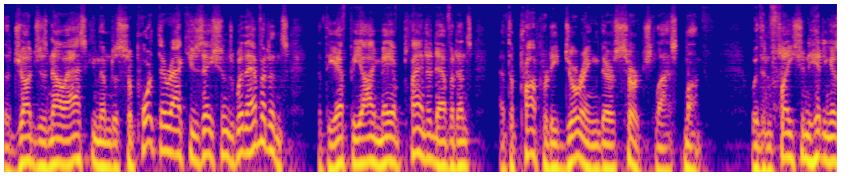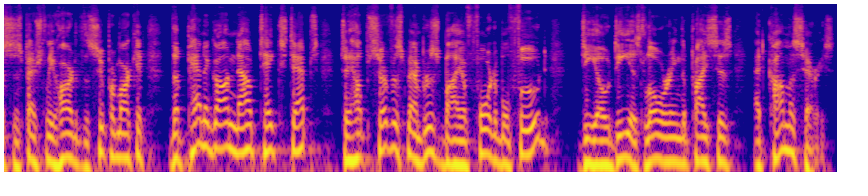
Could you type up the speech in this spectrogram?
The judge is now asking them to support their accusations with evidence that the FBI may have planted evidence at the property during their search last month. With inflation hitting us especially hard at the supermarket, the Pentagon now takes steps to help service members buy affordable food. DOD is lowering the prices at commissaries.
